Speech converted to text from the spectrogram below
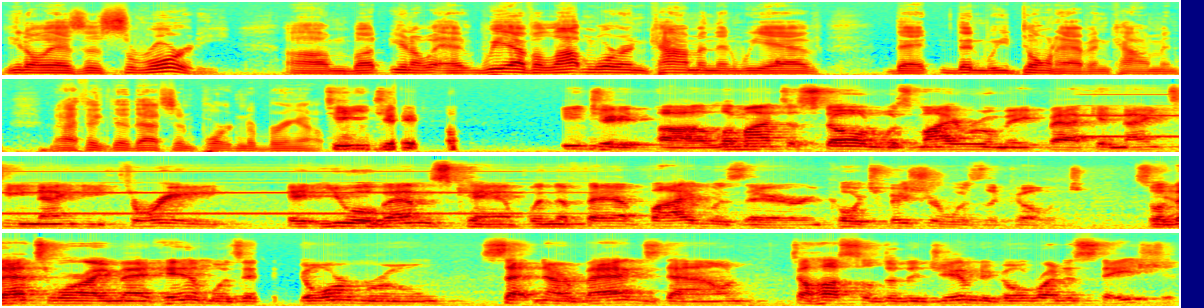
you know as a sorority. Um, but you know, we have a lot more in common than we have that than we don't have in common, and I think that that's important to bring out. TJ, TJ, uh, Lamonta Stone was my roommate back in 1993 at U of M's camp when the Fab Five was there and Coach Fisher was the coach. So yeah. that's where I met him. Was in the dorm room, setting our bags down to hustle to the gym to go run a station.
